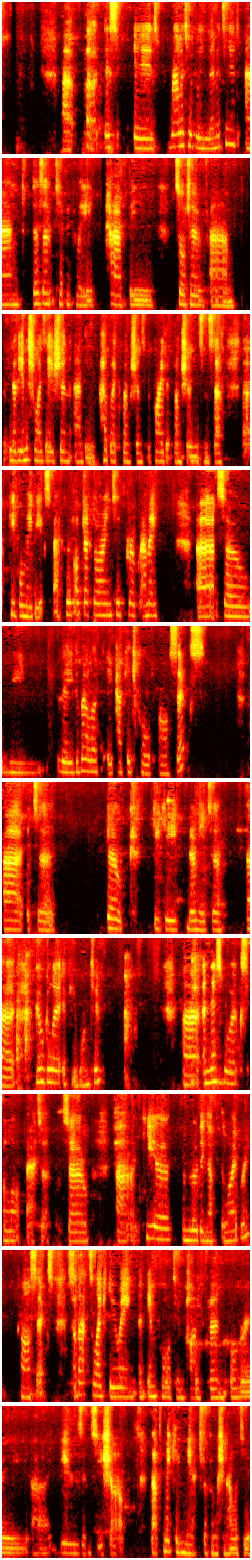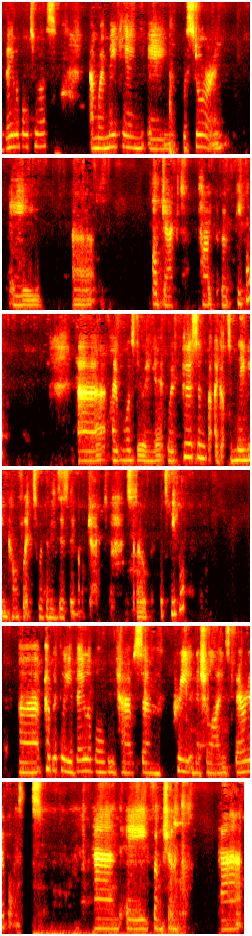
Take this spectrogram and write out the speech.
Uh, but this is relatively limited and doesn't typically have the sort of um, you know the initialization and the public functions the private functions and stuff that people maybe expect with object-oriented programming. Uh, so we they developed a package called r6 uh, it's a joke geeky no need to uh, google it if you want to. Uh, and this works a lot better. So uh, here I'm loading up the library, R6. So that's like doing an import in Python or a uh, use in C Sharp. That's making the extra functionality available to us. And we're making a, we're storing a uh, object type of people uh, I was doing it with person, but I got some naming conflicts with an existing object. So it's people. Uh, publicly available, we have some pre-initialized variables and a function that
